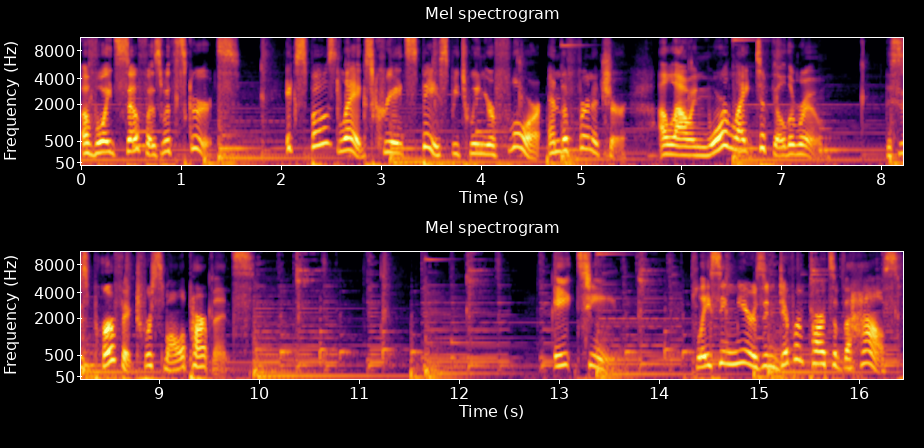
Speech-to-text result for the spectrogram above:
Avoid sofas with skirts. Exposed legs create space between your floor and the furniture, allowing more light to fill the room. This is perfect for small apartments. 18. Placing mirrors in different parts of the house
